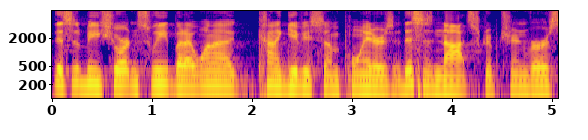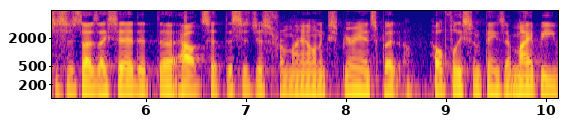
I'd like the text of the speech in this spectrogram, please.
This will be short and sweet, but I want to kind of give you some pointers. This is not scripture and verse. This is, as I said at the outset, this is just from my own experience, but hopefully some things that might be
